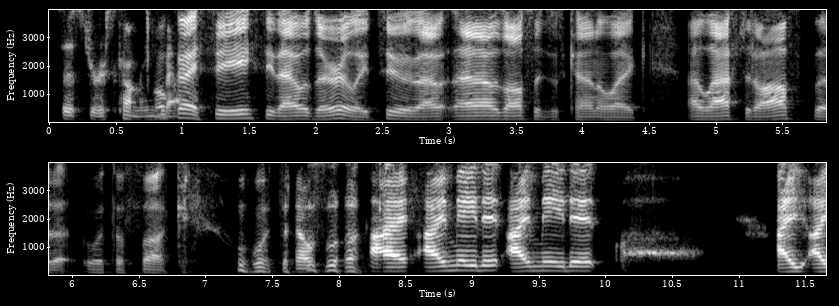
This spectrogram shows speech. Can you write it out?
sisters coming back. Hmm. Okay, see, see, that was early too. That that was also just kind of like I laughed it off, but uh, what the fuck? what the fuck? I I made it. I made it. I I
